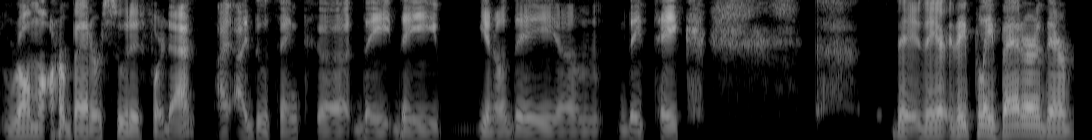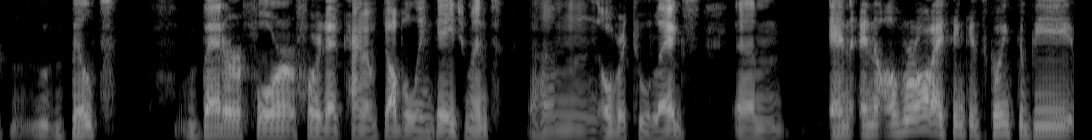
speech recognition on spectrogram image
roma are better suited for that i, I do think uh, they they you know they um, they take they they they play better. They're built better for for that kind of double engagement um, over two legs. Um, and and overall, I think it's going to be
